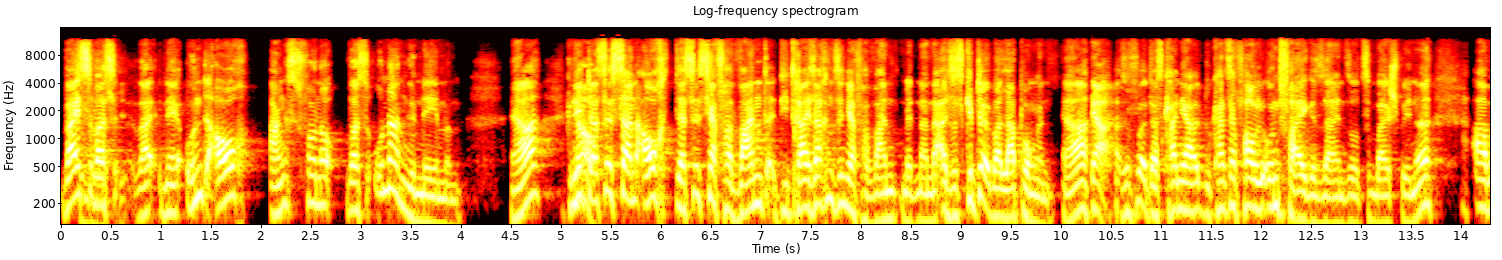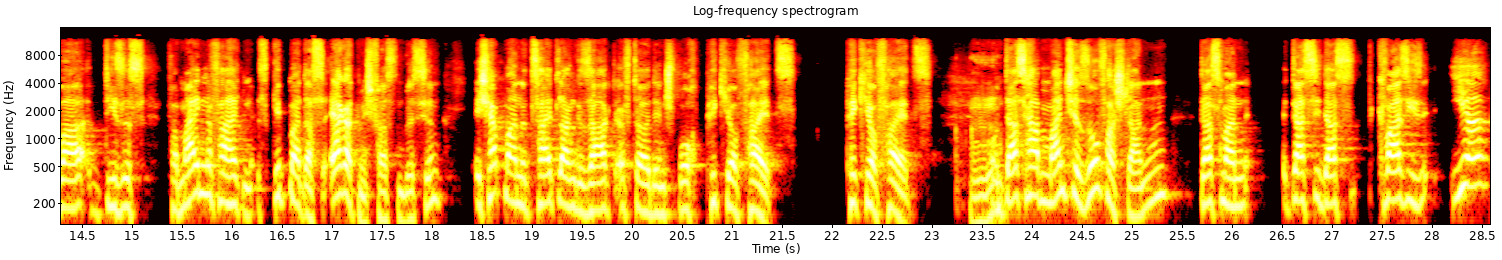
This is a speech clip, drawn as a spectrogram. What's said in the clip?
Weißt du was? Ne, und auch Angst vor noch was Unangenehmem. Ja, genau. nee, das ist dann auch, das ist ja verwandt. Die drei Sachen sind ja verwandt miteinander. Also es gibt ja Überlappungen. Ja, ja. Also das kann ja, du kannst ja faul und feige sein, so zum Beispiel. Ne, aber dieses vermeidende Verhalten, es gibt mal, das ärgert mich fast ein bisschen. Ich habe mal eine Zeit lang gesagt, öfter den Spruch Pick your fights, pick your fights. Mhm. Und das haben manche so verstanden, dass man, dass sie das quasi ihr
